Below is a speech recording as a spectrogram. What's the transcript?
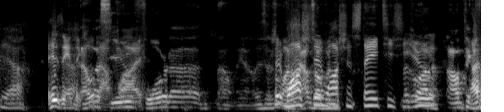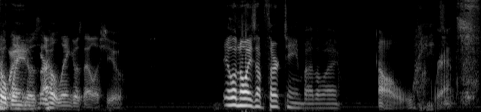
yeah, His antics would not LSU, fly. Florida. Oh man, there's, there's a lot. Of, Washington, hoping- Washington State, There's a lot TCU, of, I'm thinking I hope Wayne. Lane goes. I hope Lane goes to LSU. Illinois is up 13. By the way. Oh, rats.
